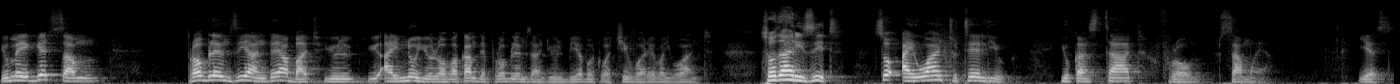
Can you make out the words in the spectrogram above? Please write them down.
You may get some problems here and there but you'll you, i know you'll overcome the problems and you'll be able to achieve whatever you want. So that is it. So i want to tell you you can start from somewhere yes.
